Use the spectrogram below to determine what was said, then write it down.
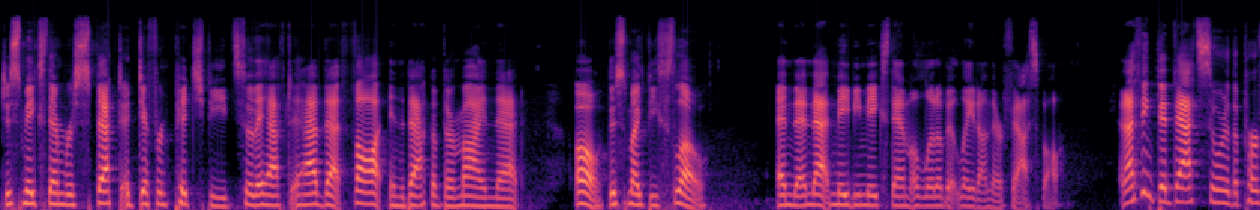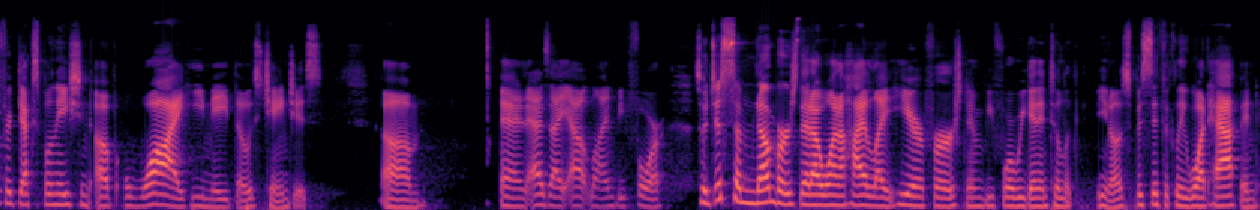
just makes them respect a different pitch speed. So they have to have that thought in the back of their mind that, oh, this might be slow. And then that maybe makes them a little bit late on their fastball. And I think that that's sort of the perfect explanation of why he made those changes. Um, and as I outlined before. So just some numbers that I want to highlight here first, and before we get into look, you know, specifically what happened.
